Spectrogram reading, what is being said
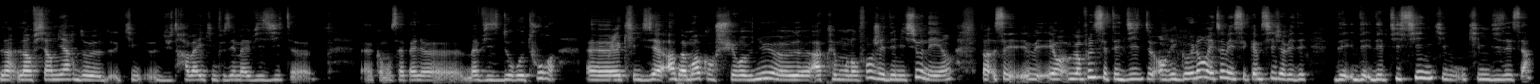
l'infirmière de, du travail qui me faisait ma visite, euh, comment s'appelle, ma visite de retour, qui me disait ah bah moi quand je suis revenue après mon enfant j'ai démissionné. Hein. Enfin, mais, en plus c'était dit en rigolant et tout, mais c'est comme si j'avais des, des, des, petits signes qui, qui me disaient ça.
